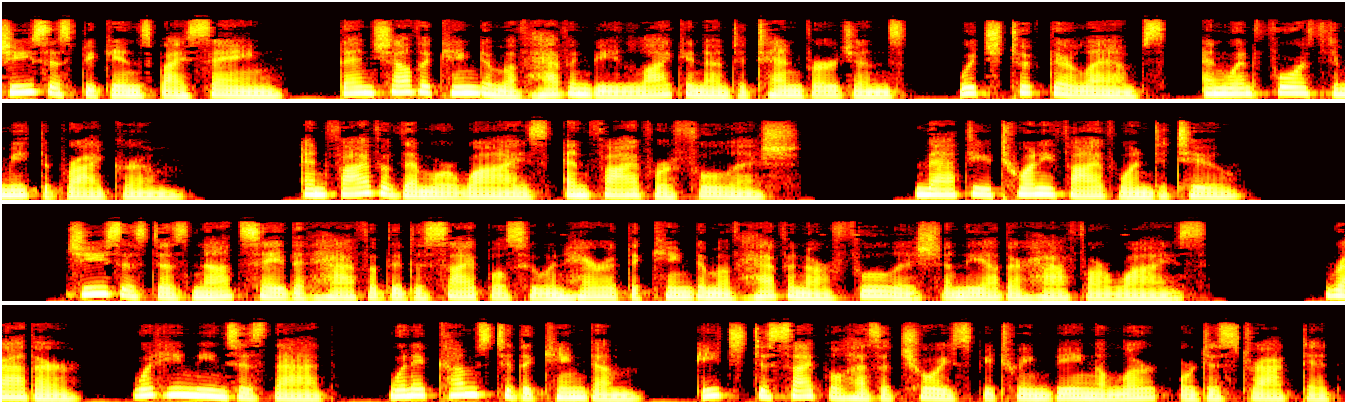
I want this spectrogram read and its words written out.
Jesus begins by saying, Then shall the kingdom of heaven be likened unto ten virgins, which took their lamps, and went forth to meet the bridegroom. And five of them were wise, and five were foolish. Matthew 25 1 2. Jesus does not say that half of the disciples who inherit the kingdom of heaven are foolish and the other half are wise. Rather, what he means is that, when it comes to the kingdom, each disciple has a choice between being alert or distracted.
